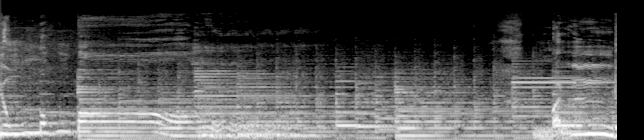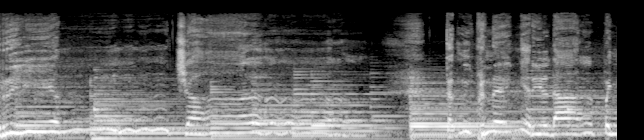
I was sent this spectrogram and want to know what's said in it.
យំមុខបងមិនរៀងចាលទឹកភ្នែករៀលដាលពេញ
